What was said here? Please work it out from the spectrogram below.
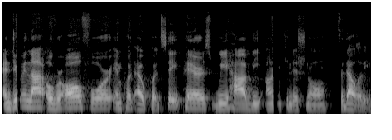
And doing that over all four input-output state pairs, we have the unconditional fidelity.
